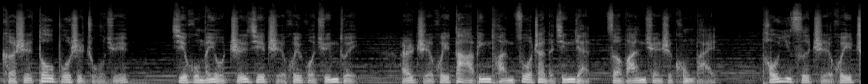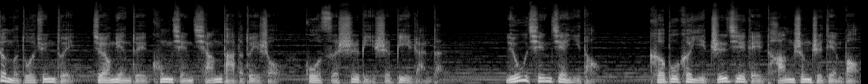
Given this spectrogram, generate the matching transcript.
可是都不是主角，几乎没有直接指挥过军队，而指挥大兵团作战的经验则完全是空白。头一次指挥这么多军队，就要面对空前强大的对手，故此失彼是必然的。刘谦建议道：“可不可以直接给唐生智电报，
